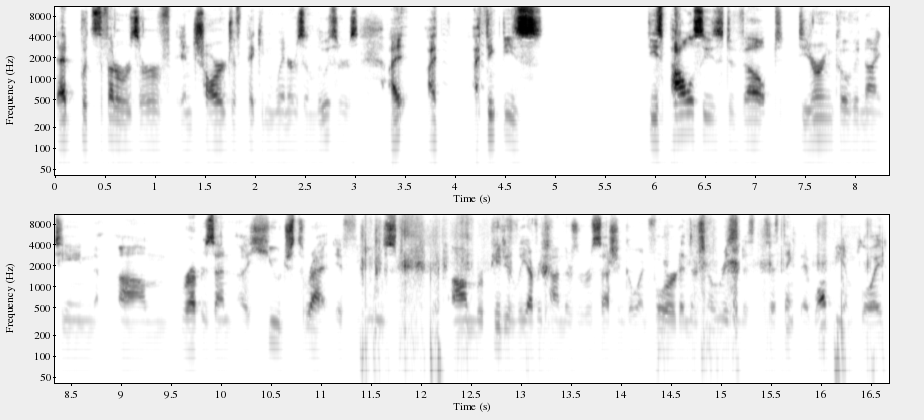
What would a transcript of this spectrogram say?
that puts the Federal Reserve in charge of picking winners and losers. I, I, I think these these policies developed during COVID 19 um, represent a huge threat if used um, repeatedly every time there's a recession going forward, and there's no reason to, to think they won't be employed.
